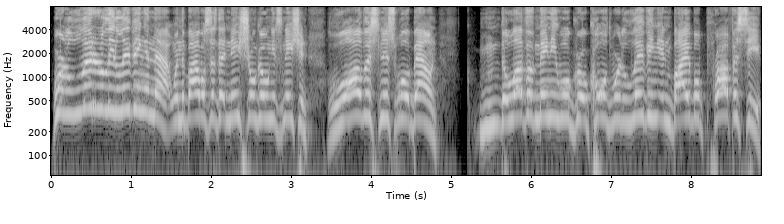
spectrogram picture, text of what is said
We're literally living in that when the Bible says that nation will go against nation, lawlessness will abound the love of many will grow cold. We're living in Bible prophecy.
